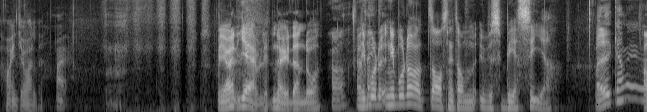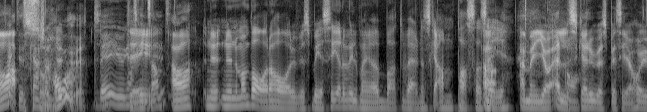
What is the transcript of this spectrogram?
Har inte jag heller. Nej. Men jag är jävligt nöjd ändå. Ja, Ni tänkte- borde, ni borde ha ett avsnitt om USB-C. Ja, det kan vi Ja, faktiskt kanske ha. absolut. Det är ju ganska Det intressant. Ja, Nu, nu när man bara har USB-C då vill man ju bara att världen ska anpassa sig. ja. ja, men jag älskar USB-C. Jag har ju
